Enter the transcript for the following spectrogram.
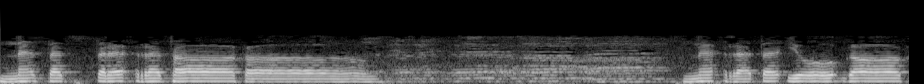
न तत्र रथाः न रतयोगाः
